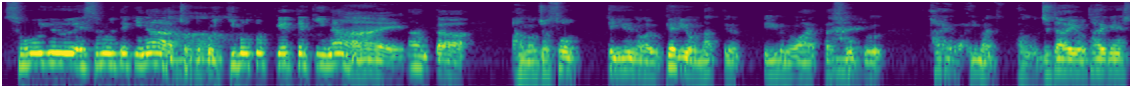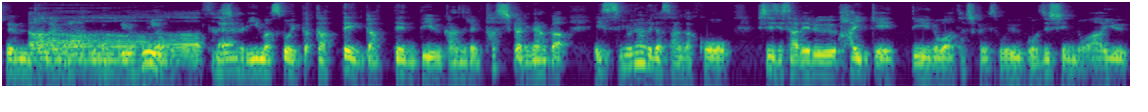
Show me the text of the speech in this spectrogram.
そういうエスム的な、ちょっとこう、生き仏的な、はい。なんか、あの、女装っていうのが受けるようになってるっていうのは、やっぱりすごく、彼は今、あの、時代を体現してるんじゃないかなとかっていうふうには思ってますね。確かに今すごいが合点合点っていう感じで、確かになんかエスムラルダさんがこう支持される背景っていうのは確かにそういうご自身のああいう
